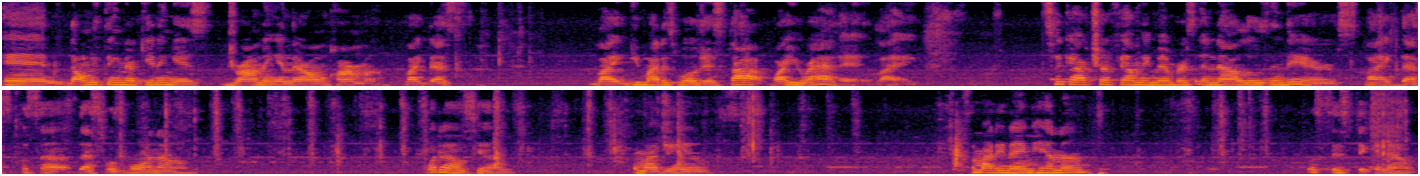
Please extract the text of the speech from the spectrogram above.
and the only thing they're getting is drowning in their own karma. Like that's like you might as well just stop while you're at it. Like took out your family members and now losing theirs. Like that's what's up. That's what's going on. What else here for my gems? Somebody named Hannah. What's this sticking out?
